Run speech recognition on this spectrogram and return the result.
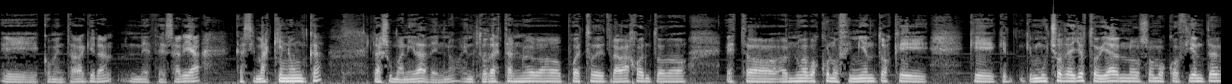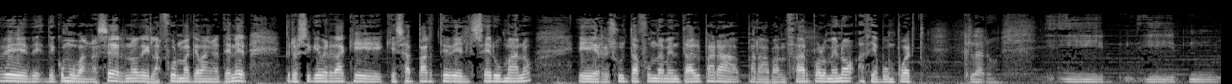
eh, comentaba que eran necesarias casi más que nunca las humanidades, ¿no? En todos estos nuevos puestos de trabajo, en todos estos nuevos conocimientos que, que, muchos de ellos todavía no somos conscientes de, de cómo van a ser, ¿no? de la forma que van a tener. Pero sí que es verdad que, esa parte del ser humano eh, resulta fundamental para, para avanzar por lo menos hacia buen puerto. Claro. Y, mm,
